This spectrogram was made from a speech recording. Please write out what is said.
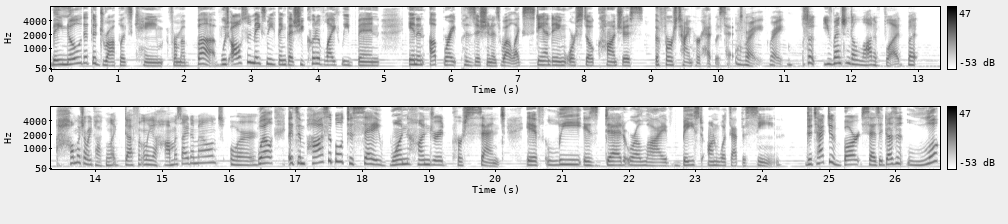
they know that the droplets came from above, which also makes me think that she could have likely been in an upright position as well, like standing or still conscious the first time her head was hit. Right, right. So you've mentioned a lot of blood, but how much are we talking? Like, definitely a homicide amount or? Well, it's impossible to say 100% if Lee is dead or alive based on what's at the scene. Detective Bart says it doesn't look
